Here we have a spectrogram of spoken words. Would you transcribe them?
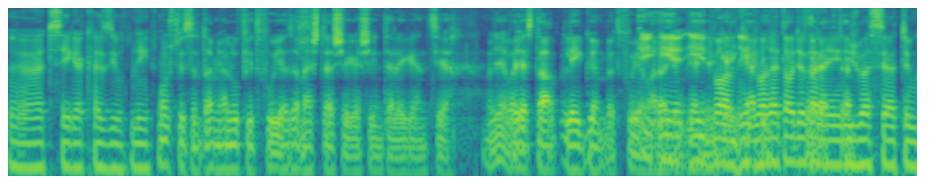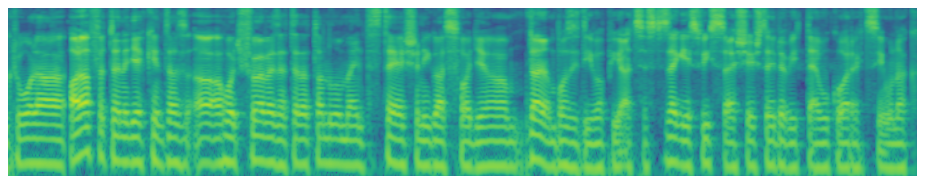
ö, cégekhez jutni. Most viszont ami a lufit fúj, az a mesterséges intelligencia ugye? vagy ezt a léggömböt fújja. Így, így van, így van, hát ahogy az elején is beszéltünk róla. Alapvetően egyébként az, ahogy felvezetted a tanulmányt, ez teljesen igaz, hogy a, nagyon pozitív a piac. Ezt az egész visszaesést egy rövid távú korrekciónak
